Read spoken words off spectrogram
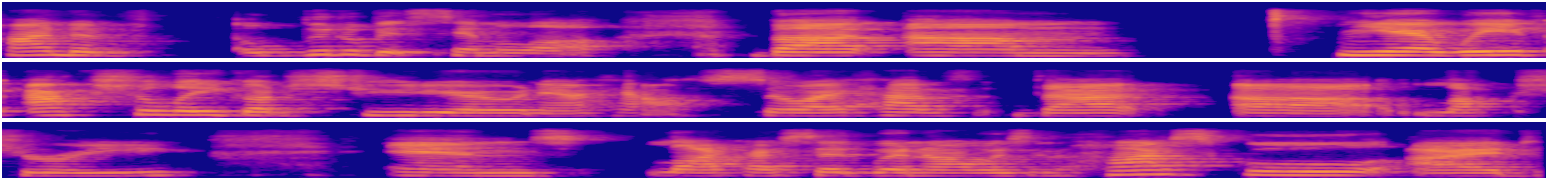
kind of a little bit similar. But um, yeah, we've actually got a studio in our house. So I have that uh, luxury. And like I said, when I was in high school, I'd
